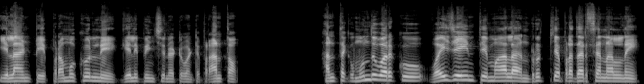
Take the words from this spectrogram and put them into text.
ఇలాంటి ప్రముఖుల్ని గెలిపించినటువంటి ప్రాంతం. అంతకుముందు వరకు వైజయంతిమాల నృత్య ప్రదర్శనల్ని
